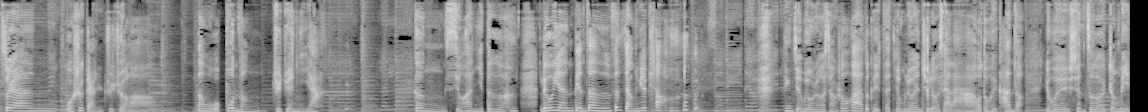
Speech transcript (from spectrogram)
虽然我是敢于拒绝了，但我不能拒绝你呀。更喜欢你的 留言、点赞、分享、月票。听节目有任何想说的话，都可以在节目留言区留下来哈，我都会看的，也会选择整理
